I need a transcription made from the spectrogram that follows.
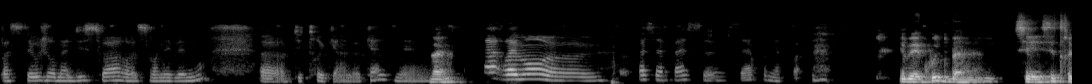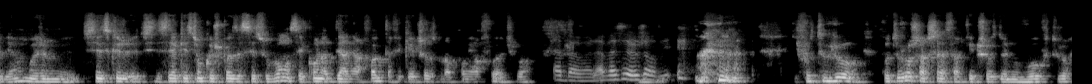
passer au journal du soir euh, sur un événement. Euh, un petit truc hein, local, mais pas vraiment face à face, c'est la première fois. Eh bien, écoute, ben, c'est très bien. Moi, c'est ce que c'est la question que je pose assez souvent. C'est quand la dernière fois que tu as fait quelque chose pour la première fois, tu vois? Ah ben voilà, bah, c'est aujourd'hui. il faut toujours, faut toujours chercher à faire quelque chose de nouveau. Il faut toujours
